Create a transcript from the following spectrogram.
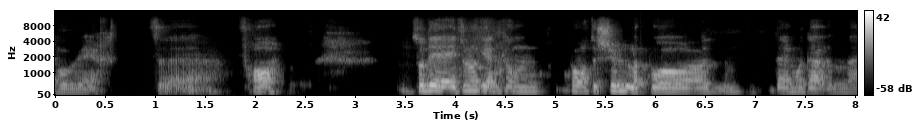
evolvert fra. Så det er ikke noe en kan på en måte skylde på de moderne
